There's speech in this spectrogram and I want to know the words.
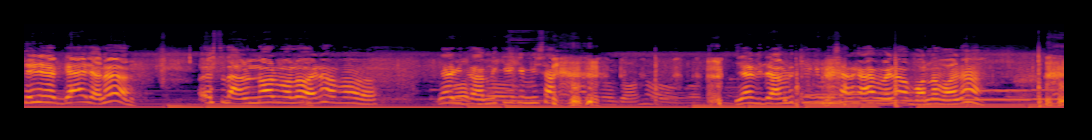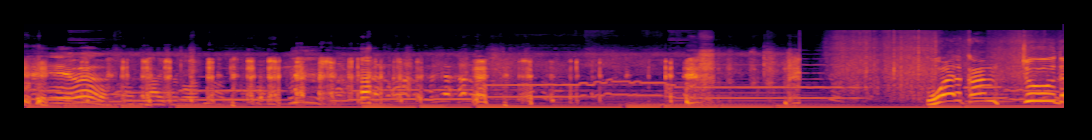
त्यही गाई होइन यस्तो त हाम्रो नर्मल हो होइन अब यहाँभित्र हामीले के के मिसाएर यहाँभित्र हामीले के के मिसाएर खायौँ होइन अब भन्न भएन ए हो वेलकम टु द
